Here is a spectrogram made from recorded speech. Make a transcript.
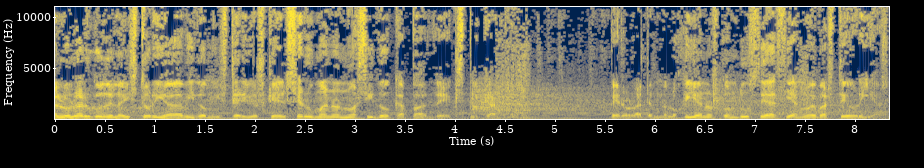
A lo largo de la historia ha habido misterios que el ser humano no ha sido capaz de explicar. Pero la tecnología nos conduce hacia nuevas teorías.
